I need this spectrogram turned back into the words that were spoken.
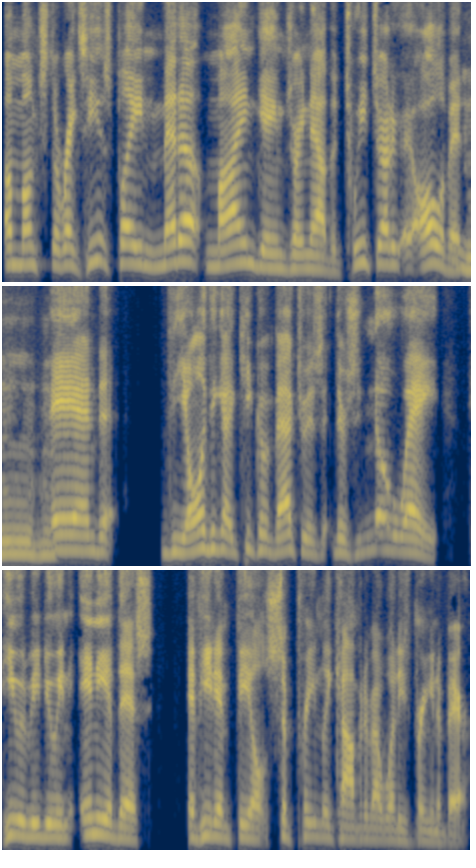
amongst the ranks. He is playing meta mind games right now. The tweets are out of all of it. Mm-hmm. And the only thing I keep coming back to is there's no way he would be doing any of this if he didn't feel supremely confident about what he's bringing to bear.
